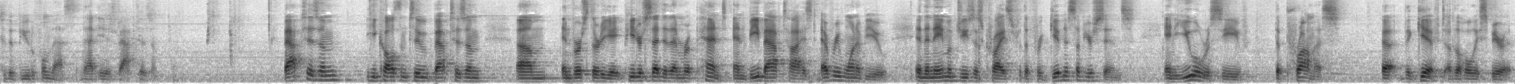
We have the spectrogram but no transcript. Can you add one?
to the beautiful mess that is baptism. Baptism, he calls them to baptism um, in verse 38. Peter said to them, Repent and be baptized, every one of you in the name of Jesus Christ for the forgiveness of your sins, and you will receive the promise, uh, the gift of the Holy Spirit.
